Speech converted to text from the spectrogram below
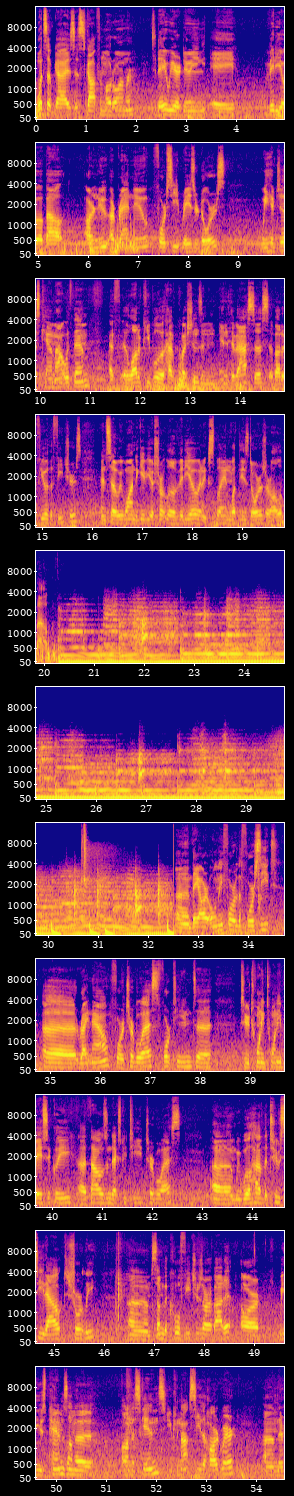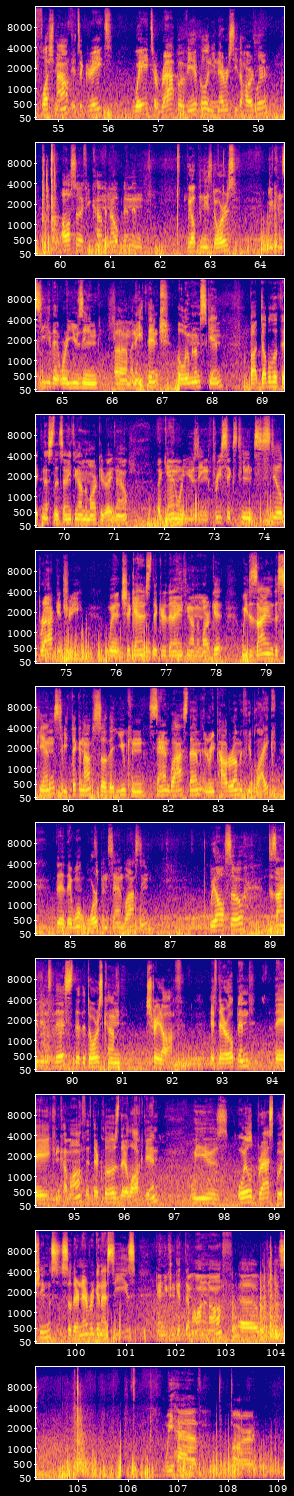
What's up guys, it's Scott from Moto Armor. Today we are doing a video about our new, our brand new four-seat RZR doors. We have just come out with them. A lot of people have questions and, and have asked us about a few of the features and so we wanted to give you a short little video and explain what these doors are all about. Um, they are only for the four seat uh, right now for Turbo S 14 to, to 2020 basically, 1000 XPT Turbo S. Um, we will have the two seat out shortly. Um, some of the cool features are about it are we use PEMs on the on the skins. You cannot see the hardware. Um, they're flush mount. It's a great way to wrap a vehicle and you never see the hardware. Also, if you come and open and we open these doors, you can see that we're using um, an eighth inch aluminum skin, about double the thickness that's anything on the market right now. Again, we're using 3 16 steel bracketry, which again is thicker than anything on the market. We designed the skins to be thick enough so that you can sandblast them and repowder them if you'd like, that they won't warp in sandblasting. We also designed into this that the doors come straight off. If they're opened, they can come off. If they're closed, they're locked in. We use oiled brass bushings, so they're never gonna seize, and you can get them on and off uh, with ease. We have our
